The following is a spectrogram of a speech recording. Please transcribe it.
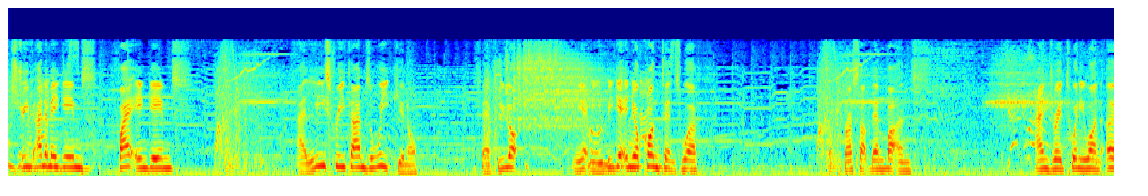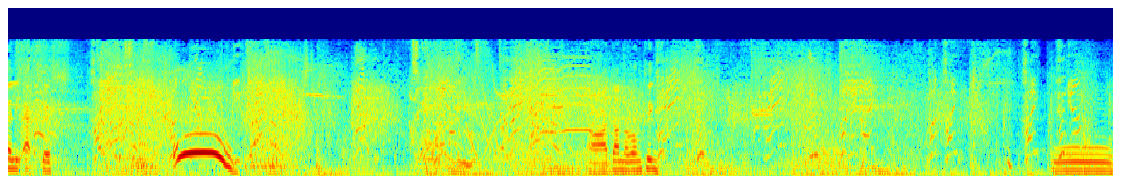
I stream anime games, fighting games, at least three times a week, you know. So if you lot, you get me, you'll be getting your content's worth. So press up them buttons. Android 21 early access. Ooh! Oh, I done the wrong thing. Ooh.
